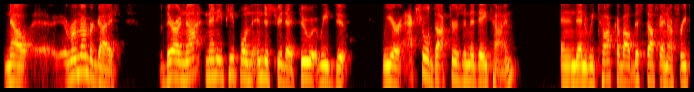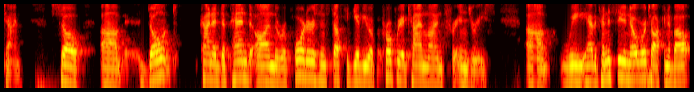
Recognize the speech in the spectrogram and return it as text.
Now, uh, remember, guys, there are not many people in the industry that do what we do. We are actual doctors in the daytime, and then we talk about this stuff in our free time. So um, don't kind of depend on the reporters and stuff to give you appropriate timelines for injuries. Um, we have a tendency to know what we're talking about.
